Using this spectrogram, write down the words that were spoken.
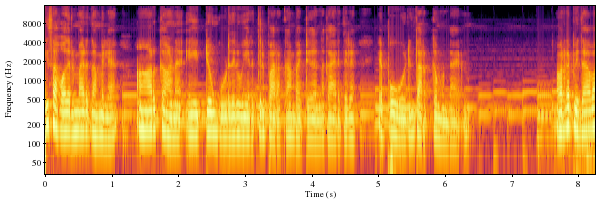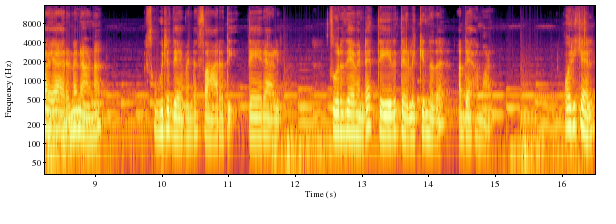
ഈ സഹോദരന്മാർ തമ്മിൽ ആർക്കാണ് ഏറ്റവും കൂടുതൽ ഉയരത്തിൽ പറക്കാൻ പറ്റുക എന്ന കാര്യത്തിൽ എപ്പോഴും തർക്കമുണ്ടായിരുന്നു. അവരുടെ പിതാവായ അരുണനാണ് സൂര്യദേവന്റെ സാരഥി തേരാളി. സൂര്യദേവന്റെ തേര് തെളിക്കുന്നത് അദ്ദേഹമാണ്. ഒരിക്കൽ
